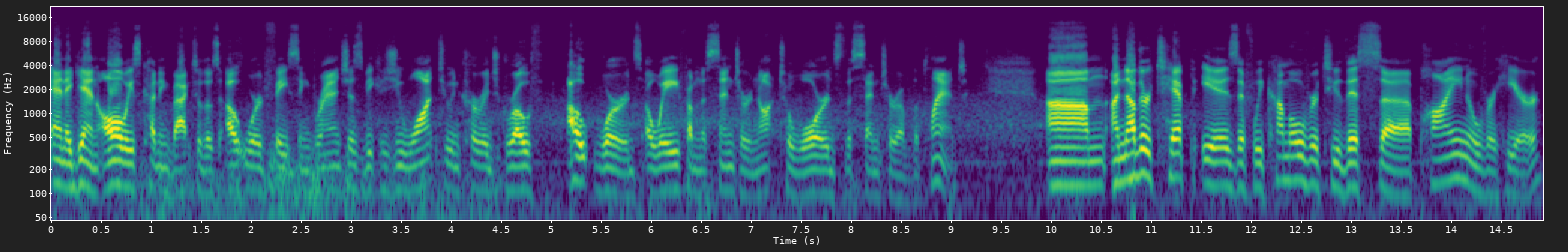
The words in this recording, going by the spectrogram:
and again, always cutting back to those outward facing branches because you want to encourage growth outwards away from the center, not towards the center of the plant. Um, another tip is if we come over to this uh, pine over here,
